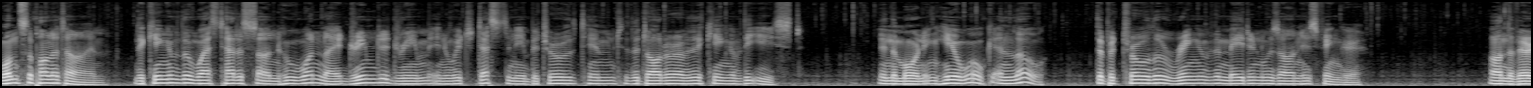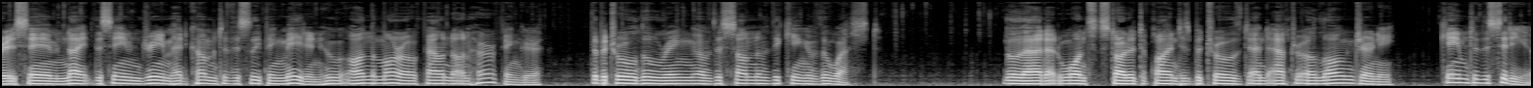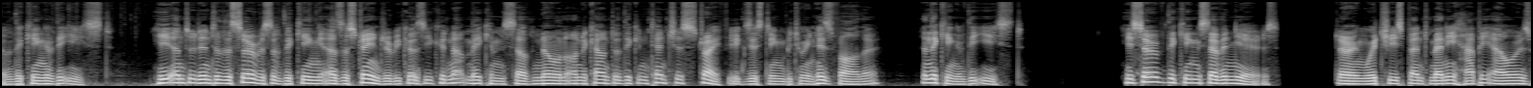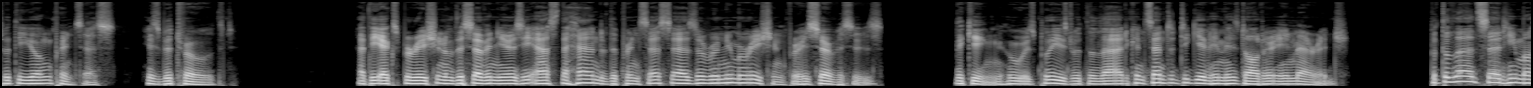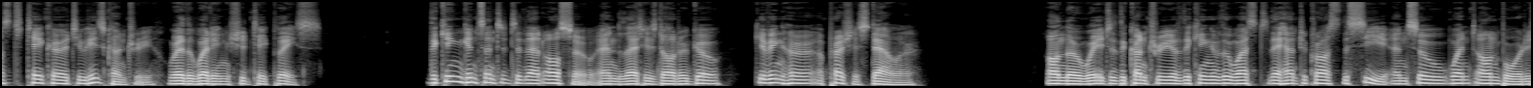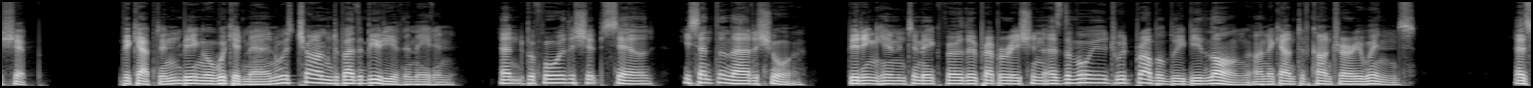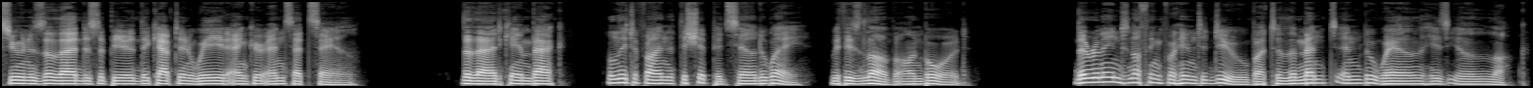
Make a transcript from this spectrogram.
Once upon a time, the king of the west had a son who one night dreamed a dream in which destiny betrothed him to the daughter of the king of the east. In the morning he awoke, and lo! the betrothal ring of the maiden was on his finger. On the very same night the same dream had come to the sleeping maiden, who on the morrow found on her finger the betrothal ring of the son of the king of the west. The lad at once started to find his betrothed, and after a long journey came to the city of the king of the east. He entered into the service of the king as a stranger because he could not make himself known on account of the contentious strife existing between his father and the king of the east. He served the king seven years, during which he spent many happy hours with the young princess, his betrothed. At the expiration of the seven years he asked the hand of the princess as a remuneration for his services. The king, who was pleased with the lad, consented to give him his daughter in marriage. But the lad said he must take her to his country, where the wedding should take place. The king consented to that also, and let his daughter go, giving her a precious dower. On their way to the country of the king of the west they had to cross the sea, and so went on board a ship. The captain, being a wicked man, was charmed by the beauty of the maiden, and before the ship sailed he sent the lad ashore, bidding him to make further preparation as the voyage would probably be long on account of contrary winds. As soon as the lad disappeared, the captain weighed anchor and set sail. The lad came back, only to find that the ship had sailed away, with his love on board. There remained nothing for him to do but to lament and bewail his ill luck.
